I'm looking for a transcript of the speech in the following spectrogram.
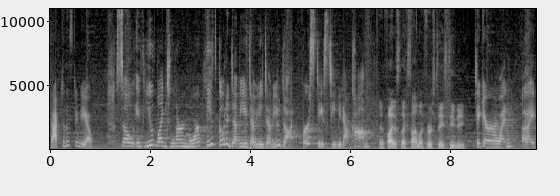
Back to the studio. So if you'd like to learn more, please go to www.firsttastetv.com. And find us next time on First Taste TV. Take care, everyone. Bye bye.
